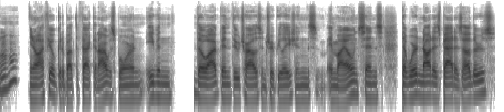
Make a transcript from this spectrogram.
mm-hmm. You know, I feel good about the fact that I was born, even though I've been through trials and tribulations in my own sense that we're not as bad as others.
